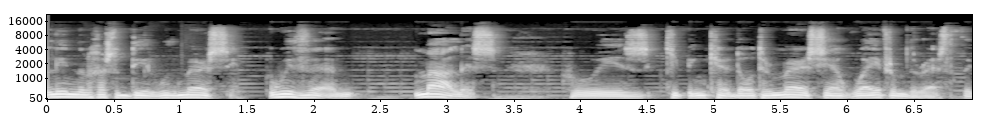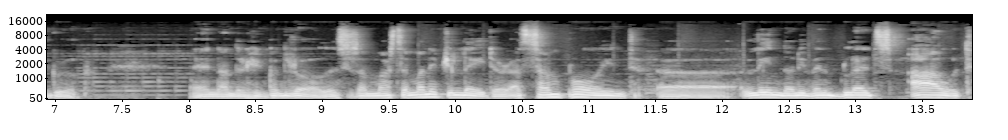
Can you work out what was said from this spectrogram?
Lindon has to deal with Mercy, with um, Malice, who is keeping her daughter Mercy away from the rest of the group and under her control. And she's a master manipulator. At some point, uh, Lyndon even blurts out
